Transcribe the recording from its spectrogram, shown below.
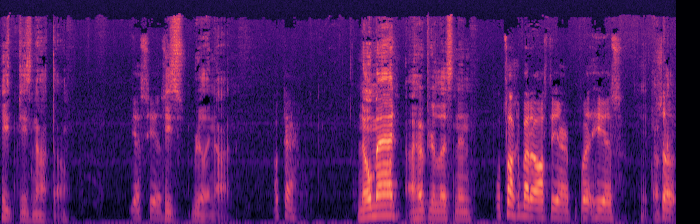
He he's not though. Yes, he is. He's really not. Okay. Nomad, I hope you're listening. We'll talk about it off the air, but he is. Okay. So,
